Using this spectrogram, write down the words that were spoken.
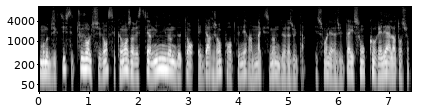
mon objectif, c'est toujours le suivant, c'est comment j'investis un minimum de temps et d'argent pour obtenir un maximum de résultats. Et souvent, les résultats, ils sont corrélés à l'intention.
